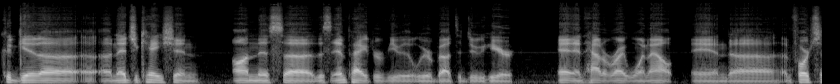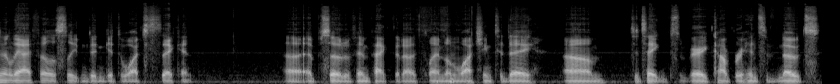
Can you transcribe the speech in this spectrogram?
could get a, a, an education on this uh, this Impact review that we were about to do here, and, and how to write one out. And uh, unfortunately, I fell asleep and didn't get to watch the second uh, episode of Impact that I planned on watching today um, to take some very comprehensive notes.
